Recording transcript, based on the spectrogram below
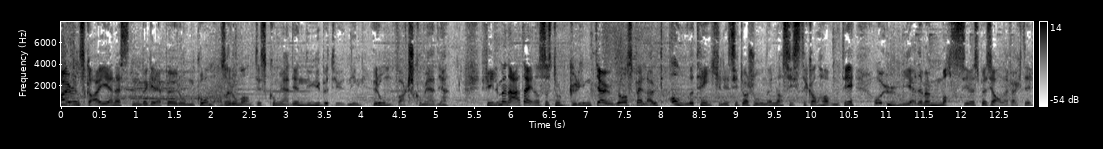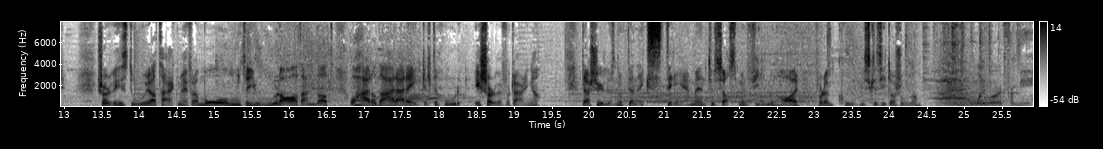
Iron Sky gir nesten begrepet romkom, altså romantisk komedie, ny betydning. Romfartskomedie. Filmen er et eneste stort glimt i øyet og spiller ut alle tenkelige situasjoner nazister kan havne i, og omgir det med massive spesialeffekter. Selve historia tar med fra månen til jorda og tilbake, og her og der er enkelte hol i selve fortellinga. Det skyldes nok den ekstreme entusiasmen filmen har for de komiske situasjonene. One word from me,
